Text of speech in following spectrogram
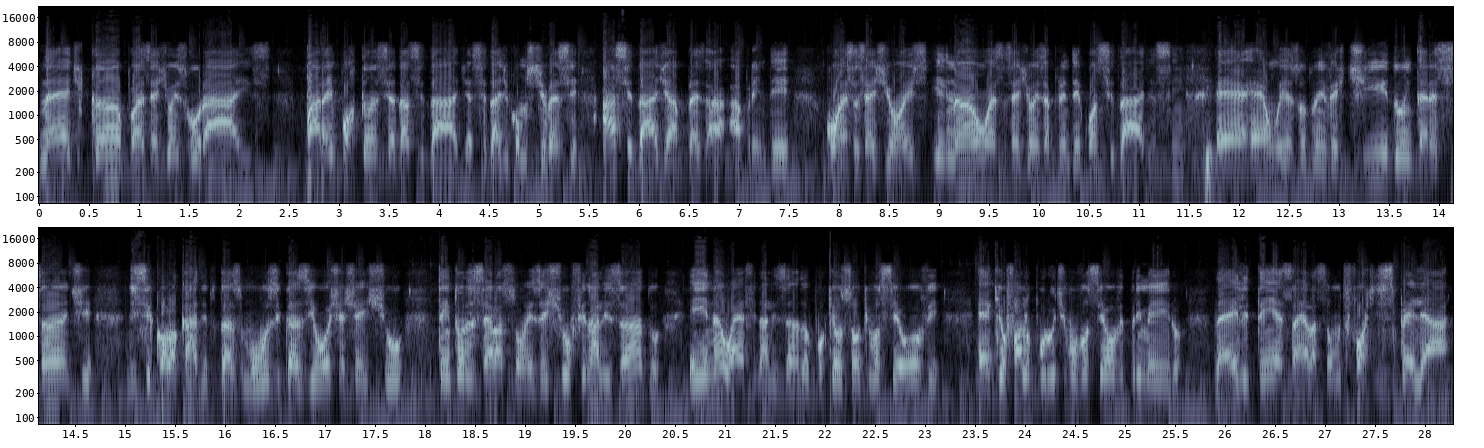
né, de campo, as regiões rurais, para a importância da cidade. A cidade como se tivesse a cidade a, a, aprender com essas regiões e não essas regiões aprender com a cidade. Assim. É, é um êxodo invertido, interessante de se colocar dentro das músicas e o Oxa Exu tem todas as relações. Exu finalizando e não é finalizando, porque o som que você ouve, é, que eu falo por último, você ouve primeiro. Né? Ele tem essa relação muito forte de espelhar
